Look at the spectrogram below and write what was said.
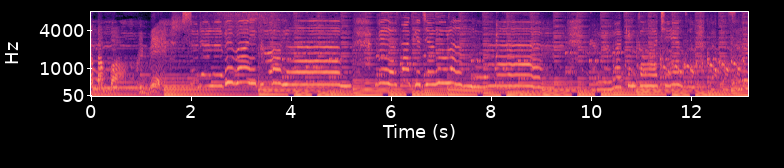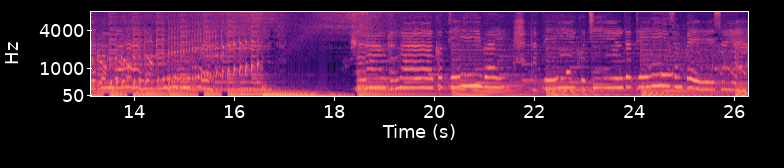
Pratamba Remix. Sudah lebih baik kau hilang Biar sakit jangan ulang Karena makin kau cinta Kan karena kau tiba Tapi kau cinta sampai sayang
